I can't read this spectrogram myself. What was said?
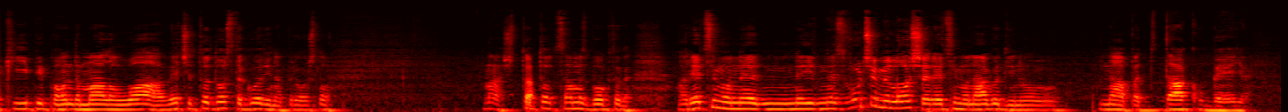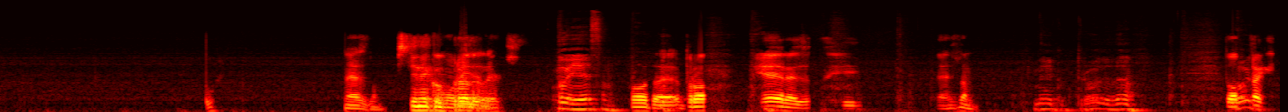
ekipi, pa onda malo u A, već je to dosta godina prošlo. Znaš, to, to samo zbog toga. A recimo, ne, ne, ne zvuči mi loše, recimo, na godinu napad Daku Belja. ne znam. Si ti nekog već? To jesam. Prodaje, prodaje Jerez i ne znam, Nekog prodao, da. Topčagića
